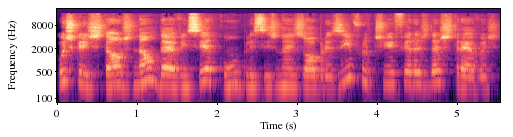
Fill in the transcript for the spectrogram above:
Os cristãos não devem ser cúmplices nas obras infrutíferas das trevas,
